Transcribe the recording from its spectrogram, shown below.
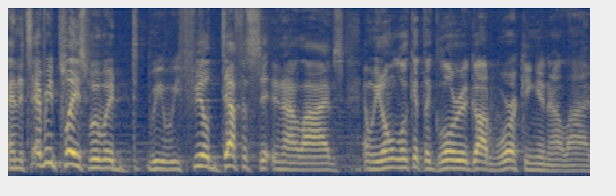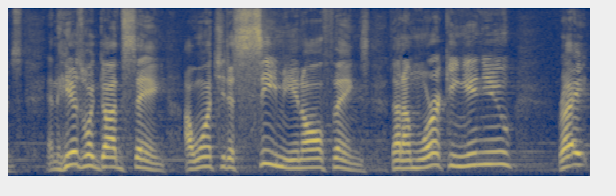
And it's every place where we, we, feel deficit in our lives and we don't look at the glory of God working in our lives. And here's what God's saying I want you to see me in all things, that I'm working in you, right?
